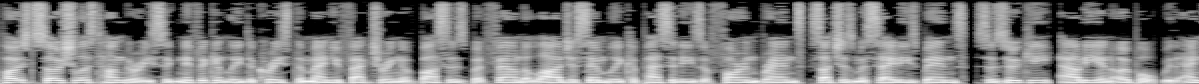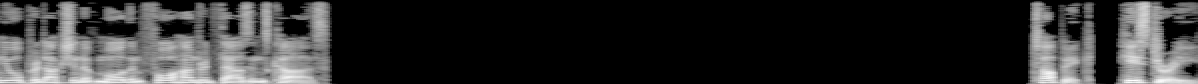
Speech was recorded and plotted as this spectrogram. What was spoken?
Post-socialist Hungary significantly decreased the manufacturing of buses but found a large assembly capacities of foreign brands such as Mercedes-Benz, Suzuki, Audi and Opel with annual production of more than 400,000 cars. History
